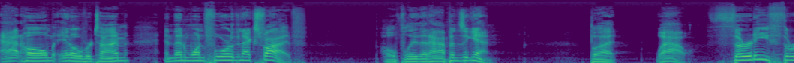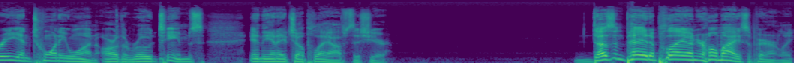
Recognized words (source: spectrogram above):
at home in overtime and then won 4 of the next 5. Hopefully that happens again. But wow, 33 and 21 are the road teams in the NHL playoffs this year. Doesn't pay to play on your home ice, apparently.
